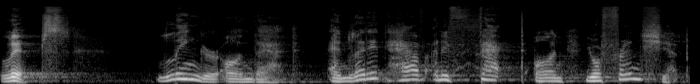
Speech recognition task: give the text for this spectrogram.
lips. Linger on that and let it have an effect on your friendship.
